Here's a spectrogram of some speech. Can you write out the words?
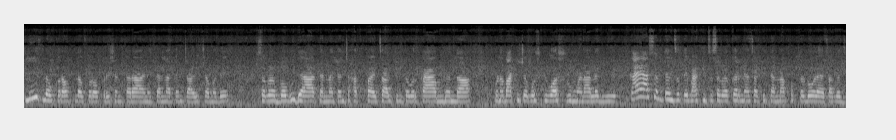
प्लीज लवकरात लवकर ऑपरेशन करा आणि त्यांना त्यांच्या आयुष्यामध्ये सगळं बघू द्या त्यांना त्यांच्या हातपाय चालतील तर काम धंदा पुन्हा बाकीच्या गोष्टी वॉशरूम म्हणा लगवी. काय असेल त्यांचं ते बाकीचं सगळं करण्यासाठी त्यांना फक्त डोळ्याचा गज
